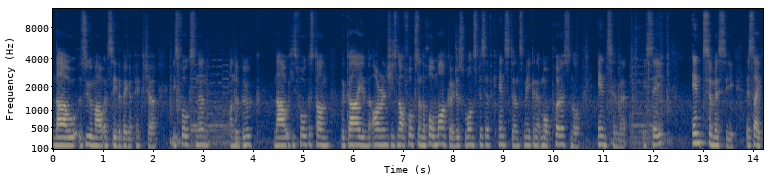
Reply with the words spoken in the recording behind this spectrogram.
Now zoom out and see the bigger picture. He's focusing in on the book. Now he's focused on the guy in the orange. He's not focused on the whole market, just one specific instance, making it more personal, intimate. You see? Intimacy. It's like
